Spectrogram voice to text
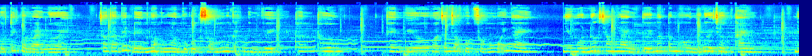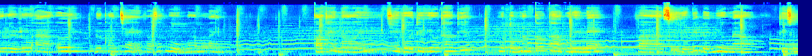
cổ tích của loài người cho ta biết đến ngọn nguồn của cuộc sống một cách bình vị, thân thương, thêm yêu và trân trọng cuộc sống mỗi ngày, như nguồn nước trong lành tưới mát tâm hồn những người trưởng thành, như lời ru à ơi đưa con trẻ vào giấc ngủ ngon lành có thể nói, chỉ với tình yêu tha thiết, một tấm lòng cao cả của người mẹ và sự hiểu biết đến nhường nào thì xuân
